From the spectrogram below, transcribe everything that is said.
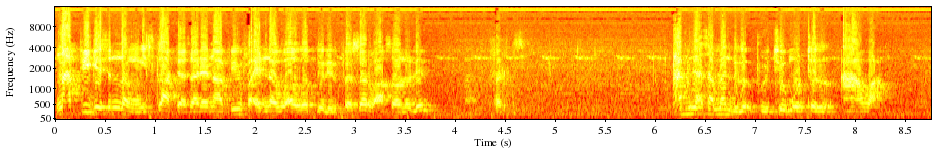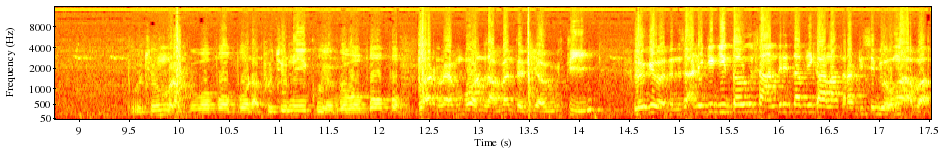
Nabi dia seneng. Istilah dasarnya Nabi fa innahu aqatul basar wa ahsanul farji. Tapi nak sampean dulu bojo model awam. Bojo murah gawa popo, nak bojo niku ya gawa popo. Bar lempon sampean dadi Yahudi. Lho ki mboten kita santri tapi kalah tradisi wong apa?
